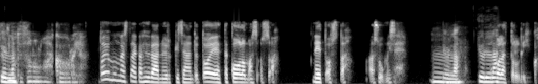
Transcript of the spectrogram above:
kyllä. Se on ollut aika hurja. Toi on mun mielestä aika hyvä nyrkkisääntö, toi, että kolmasosa netosta asumiseen. Mm, kyllä. kyllä. Puolet on liikaa.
